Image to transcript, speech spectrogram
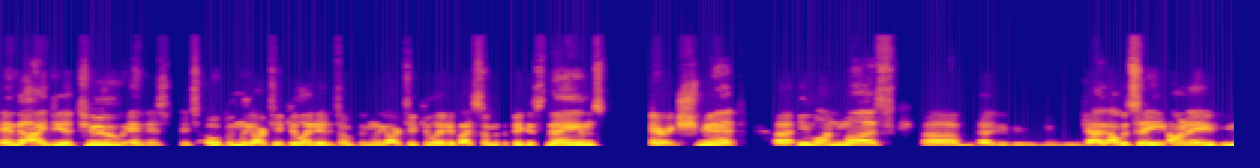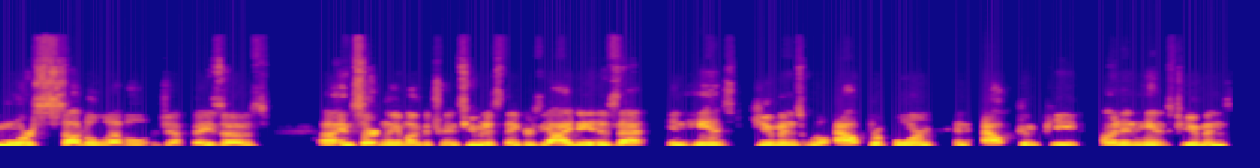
And the idea, too, and it's, it's openly articulated, it's openly articulated by some of the biggest names Eric Schmidt, uh, Elon Musk. Uh, I, I would say on a more subtle level, Jeff Bezos. Uh, and certainly among the transhumanist thinkers, the idea is that enhanced humans will outperform and outcompete unenhanced humans,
